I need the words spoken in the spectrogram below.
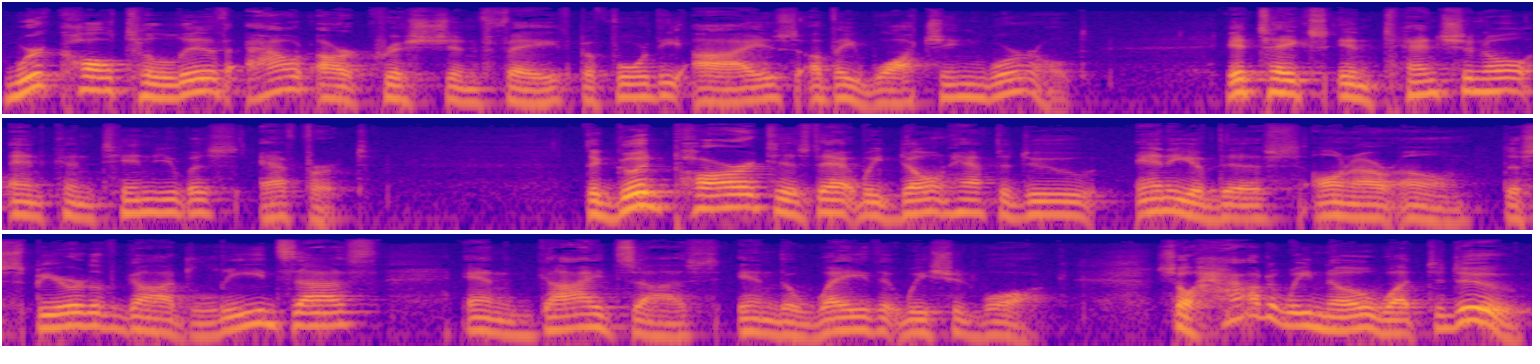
We're called to live out our Christian faith before the eyes of a watching world. It takes intentional and continuous effort. The good part is that we don't have to do any of this on our own. The Spirit of God leads us and guides us in the way that we should walk. So, how do we know what to do?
